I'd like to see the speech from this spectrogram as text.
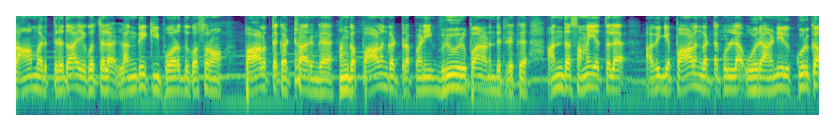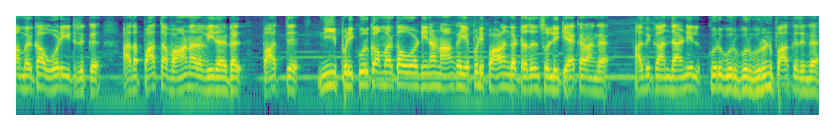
ராமர் திருதா யுகத்தில் லங்கைக்கு போகிறதுக்கோசரம் பாலத்தை கட்டுறாருங்க. அங்கே பாலம் கட்டுற பணி விறுவிறுப்பாக நடந்துட்டு இருக்கு அந்த சமயத்தில் அவங்க பாலம் கட்டக்குள்ள ஒரு அணில் குறுக்காம இருக்கா ஓடிட்டு இருக்கு. அதை பார்த்த வானர வீரர்கள் பார்த்து நீ இப்படி குறுக்காம இருக்கா ஓடினா நாங்கள் எப்படி பாலம் கட்டுறதுன்னு சொல்லி கேட்குறாங்க அதுக்கு அந்த அணில் குறு குறு குறுன்னு குருன்னு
